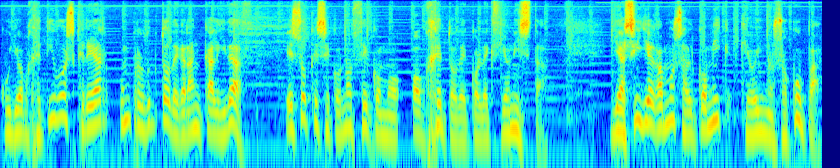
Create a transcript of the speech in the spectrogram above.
cuyo objetivo es crear un producto de gran calidad, eso que se conoce como objeto de coleccionista. Y así llegamos al cómic que hoy nos ocupa,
